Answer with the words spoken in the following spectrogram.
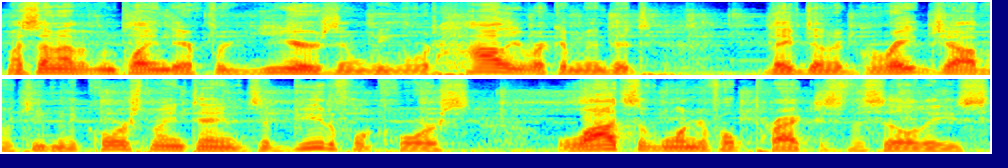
My son and I have been playing there for years, and we would highly recommend it. They've done a great job of keeping the course maintained. It's a beautiful course, lots of wonderful practice facilities.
